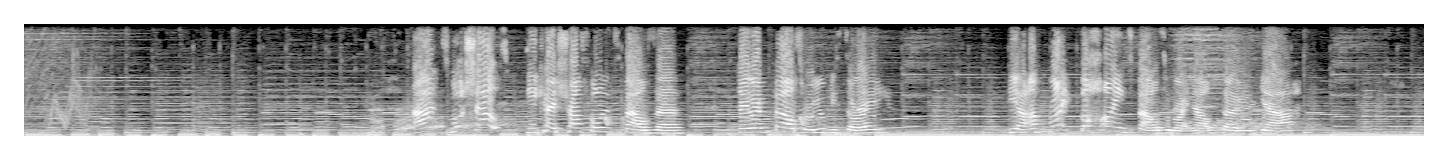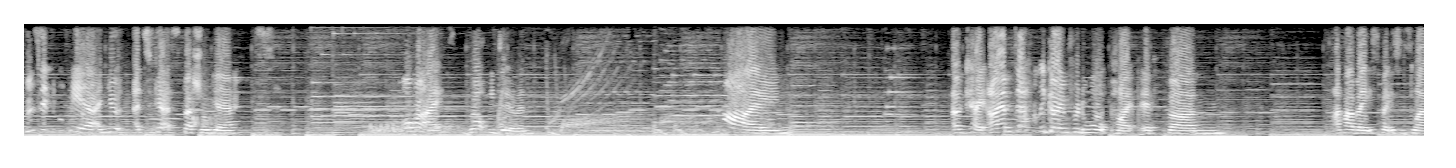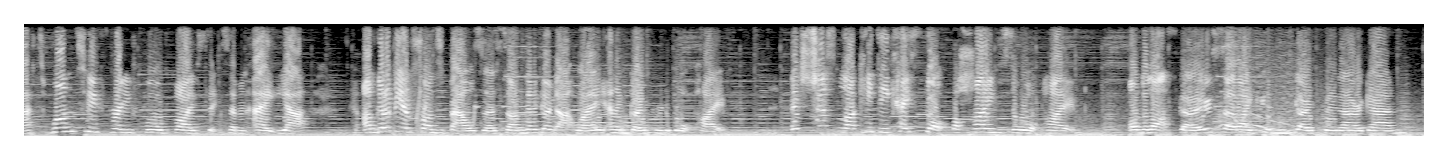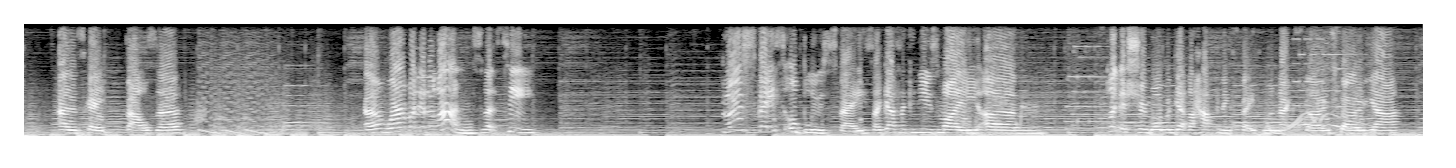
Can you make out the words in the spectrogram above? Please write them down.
And watch out! DK's transformed into Bowser. Stay away from Bowser or you'll be sorry. Yeah, I'm right behind Bowser right now, so yeah. Visit here and you uh, to get a special gift. Alright, what we doing? fine. Okay, I am definitely going through the warp pipe if um I have eight spaces left. One, two, three, four, five, six, seven, eight. Yeah, I'm gonna be in front of Bowser, so I'm gonna go that way and then go through the warp pipe. It's just lucky DK got behind the warp pipe on the last go, so I can go through there again and escape Bowser. And where am I gonna land? Let's see. Blue space or blue space? I guess I can use my um, Sluggish 'Shroom Orb and get the happening space in the next go, so yeah.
